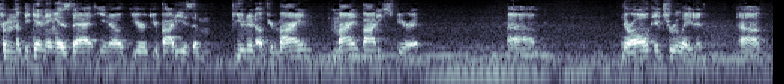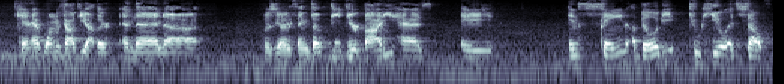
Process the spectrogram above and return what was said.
from the beginning is that you know your your body is a unit of your mind, mind, body, spirit. Um, they're all interrelated. Um, can't have one without the other. And then uh, what was the other thing? The, the your body has a insane ability to heal itself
